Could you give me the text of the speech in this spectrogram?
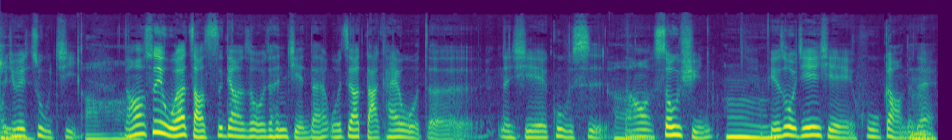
我就会注记。哦、然后，所以我要找资料的时候，我就很简单，我只要打开我的那些故事，哦、然后搜寻，嗯，比如说我今天写呼告，对不对？嗯、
